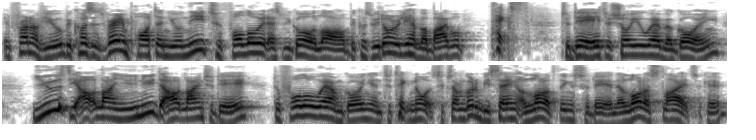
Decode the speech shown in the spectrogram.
in front of you because it's very important. You'll need to follow it as we go along because we don't really have a Bible text today to show you where we're going. Use the outline. You need the outline today to follow where I'm going and to take notes because I'm going to be saying a lot of things today and a lot of slides, okay?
